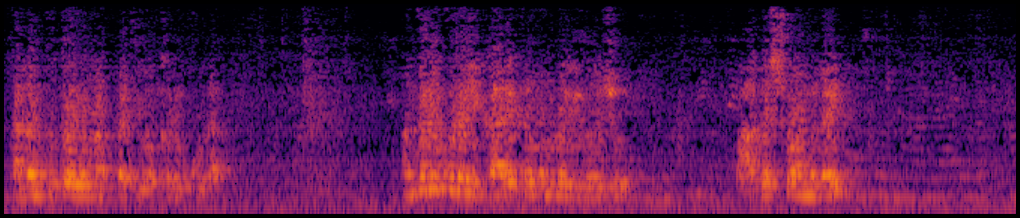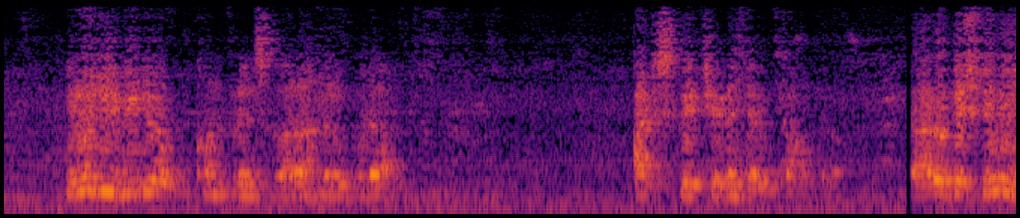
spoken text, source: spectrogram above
తలంపుతో ఉన్న ప్రతి ఒక్కరూ కూడా. అందరూ కూడా ఈ కార్యక్రమంలో ఈరోజు భాగస్వాములై. ఈరోజు ఈ వీడియో కాన్ఫరెన్స్ ద్వారా అందరూ కూడా పార్టిసిపేట్ చేయడం జరుగుతూ ఉంటుంది. ఆరోగ్యశ్రీని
